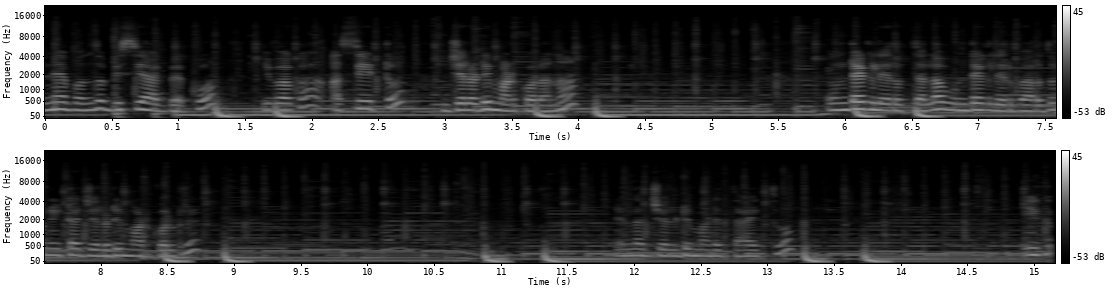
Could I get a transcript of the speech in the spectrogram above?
ಎಣ್ಣೆ ಬಂದು ಬಿಸಿ ಆಗಬೇಕು. ಇವಾಗ ಹಸಿ ಇಟ್ಟು ಜಲಡಿ ಮಾಡ್ಕೊಳ್ಳೋಣ. ಉಂಡೆಗಳಿರುತ್ತಲ್ಲ, ಉಂಡೆಗಳಿರಬಾರ್ದು. ನೀಟಾಗಿ ಜಲಡಿ ಮಾಡ್ಕೊಳ್ರಿ. ಎಲ್ಲ ಜಲ್ಡಿ ಮಾಡಿದ್ದಾಯಿತು. ಈಗ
